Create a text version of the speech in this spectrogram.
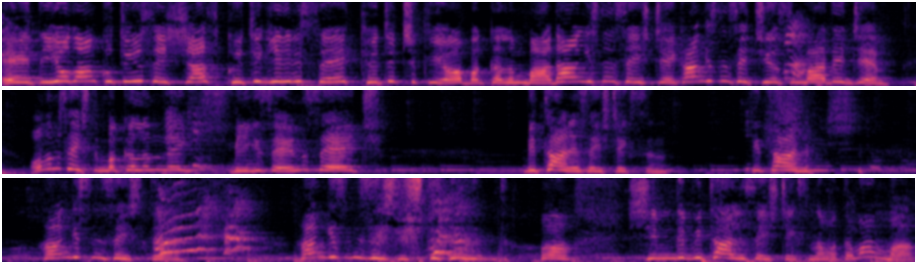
Evet iyi olan kutuyu seçeceğiz. Kötü gelirse kötü çıkıyor. Bakalım Bade hangisini seçecek? Hangisini seçiyorsun Badeciğim? Onu mu seçtin? Bakalım ne? Bilgisayarını seç. Bir tane seçeceksin. Bir tane. Hangisini seçtin? Hangisini seçmiştin? tamam. Şimdi bir tane seçeceksin ama tamam mı?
